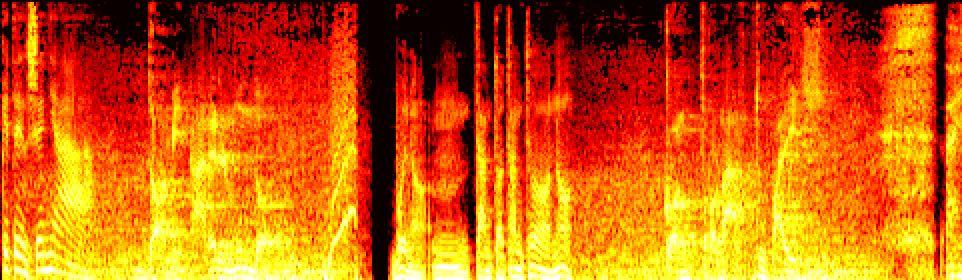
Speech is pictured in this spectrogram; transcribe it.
¿Qué te enseña a dominar el mundo, Bueno, mm, tanto, tanto no. controlar tu país, Ay,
